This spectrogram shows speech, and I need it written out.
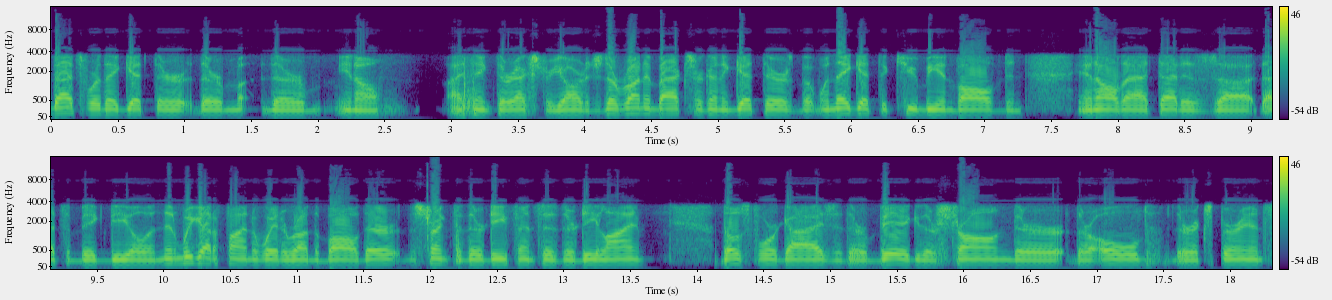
that's where they get their their their you know I think their extra yardage. Their running backs are going to get theirs, but when they get the QB involved and and all that, that is uh, that's a big deal. And then we got to find a way to run the ball. Their the strength of their defense is their D line. Those four guys, they're big, they're strong, they're they're old, they're experienced.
